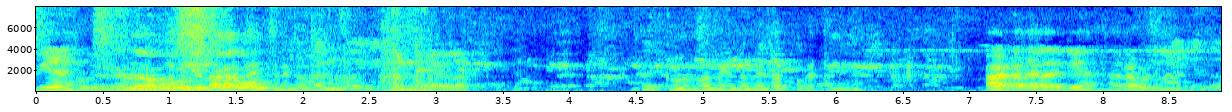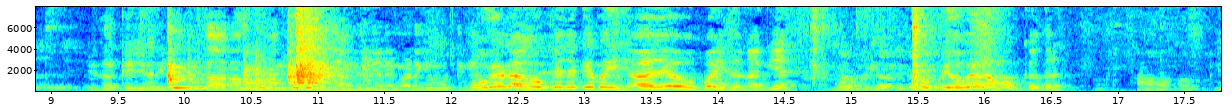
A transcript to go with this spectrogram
ਵੀ ਐ ਹੋਵੇ ਵਧੀਆ ਲੱਗਦਾ ਟੈਨਸ਼ਨ ਕਿਉਂ ਲੈਣੀ ਮੰਨੇ ਅਗਲਾ। ਡੈਕ ਹੁਣ ਨਵੇਂ ਨਵੇਂ ਸੱਪ ਕੱਢਣੇ ਆ। ਆ ਕਾਹਦੇ ਲੱਗ ਗਿਆ ਰਬੜ ਇਹ ਤਾਂ ਕਈ ਵਾਰੀ ਕਿਤੇ ਤਾਰਾਂ ਤੋਂ ਰੰਗ ਚਲੀਆਂ ਜਾਂਦੀਆਂ ਨੇ ਮਾੜੀਆਂ ਮੋਟੀਆਂ। ਹੋ ਗਿਆ ਕੰਮ ਓਕੇ ਜੱਗੇ ਭਾਈ ਆ ਜਾ ਉਹ ਬਾਈ ਦਾ ਨਾ ਗਿਆ। ਗੋਪੀ ਹੋ ਗਿਆ ਕੰਮ ਓਕੇ ਉਧਰ? ਹਾਂ ਓਕੇ।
